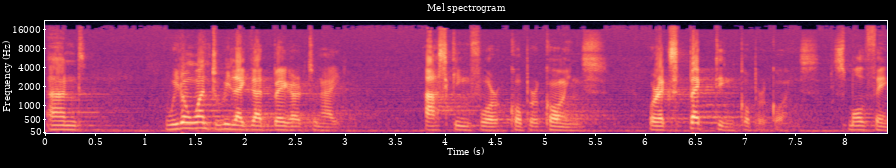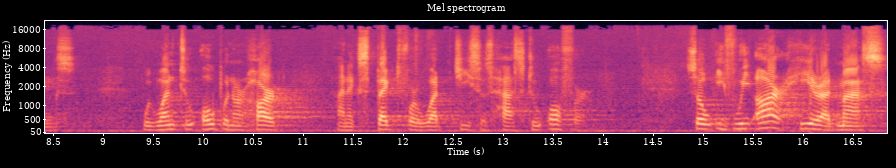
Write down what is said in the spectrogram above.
And we don't want to be like that beggar tonight, asking for copper coins or expecting copper coins, small things. We want to open our heart and expect for what Jesus has to offer. So if we are here at Mass,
